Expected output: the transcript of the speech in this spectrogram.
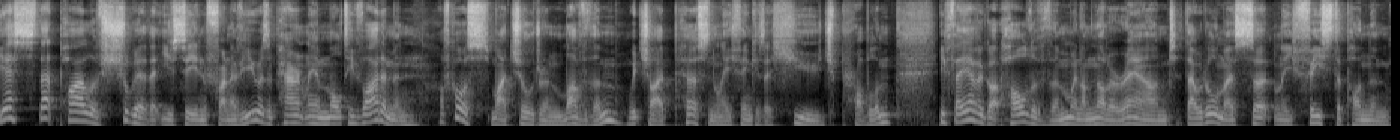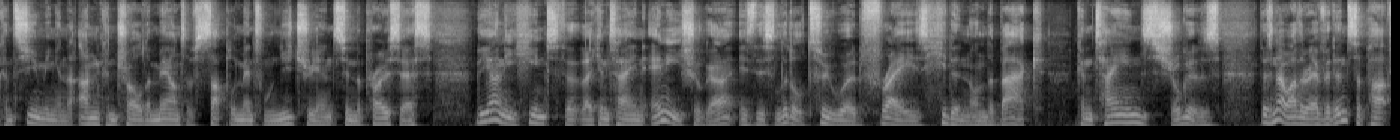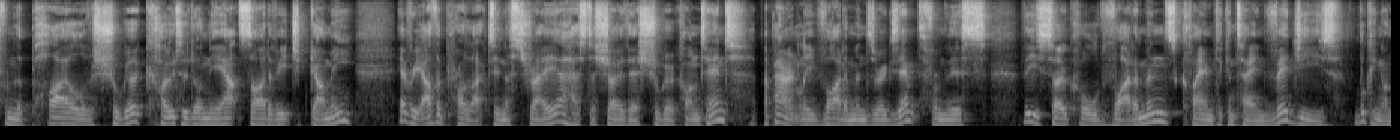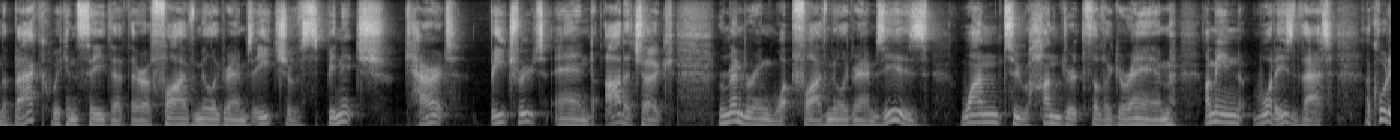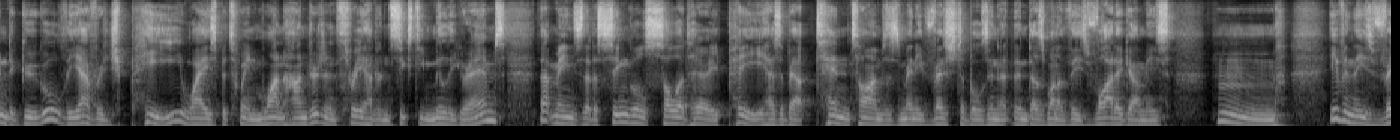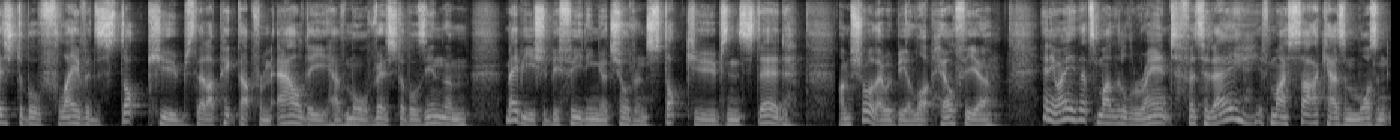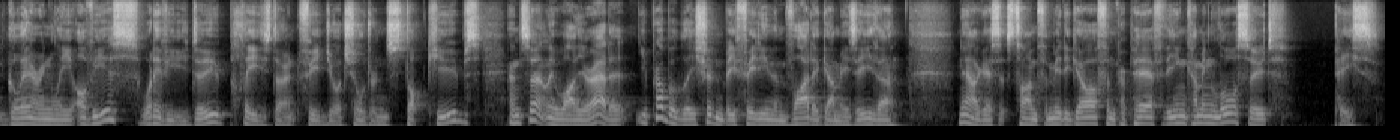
Yes, that pile of sugar that you see in front of you is apparently a multivitamin. Of course, my children love them, which I personally think is a huge problem. If they ever got hold of them when I'm not around, they would almost certainly feast upon them, consuming an uncontrolled amount of supplemental nutrients in the process. The only hint that they contain any sugar is this little two-word phrase hidden on the back contains sugars. There's no other evidence apart from the pile of sugar coated on the outside of each gummy. Every other product in Australia has to show their sugar content. Apparently vitamins are exempt from this. These so-called vitamins claim to contain veggies. Looking on the back, we can see that there are 5 milligrams each of spinach, carrot, beetroot and artichoke. Remembering what 5 milligrams is, 1 two hundredth of a gram. I mean, what is that? According to Google, the average pea weighs between 100 and 360 milligrams. That means that a single solitary pea has about 10 times as many vegetables in it than does one of these Vita gummies. Hmm, even these vegetable-flavoured stock cubes that I picked up from Aldi have more vegetables in them. Maybe you should be feeding your children stock cubes instead. I'm sure they would be a lot healthier. Anyway, that's my little rant for today. If my sarcasm wasn't glaringly obvious, whatever you do, please don't feed your children stock cubes. And certainly while you're at it, you probably shouldn't be feeding them Vita gummies either. Now I guess it's time for me to go off and prepare for the incoming lawsuit. Peace.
